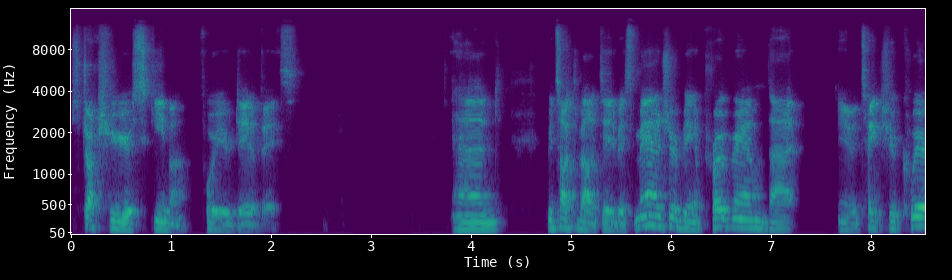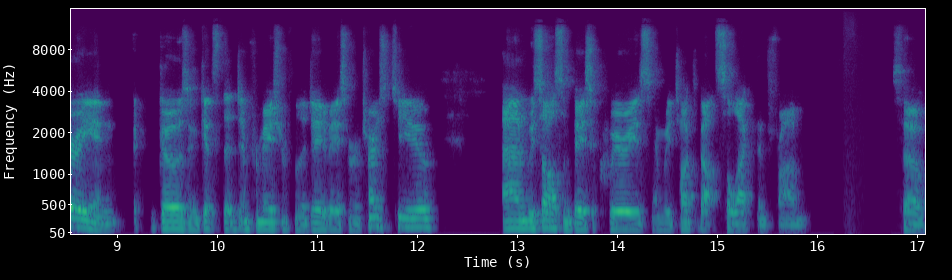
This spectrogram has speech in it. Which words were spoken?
structure your schema for your database. And we talked about a database manager being a program that you know takes your query and goes and gets the information from the database and returns it to you. And we saw some basic queries and we talked about select and from. So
